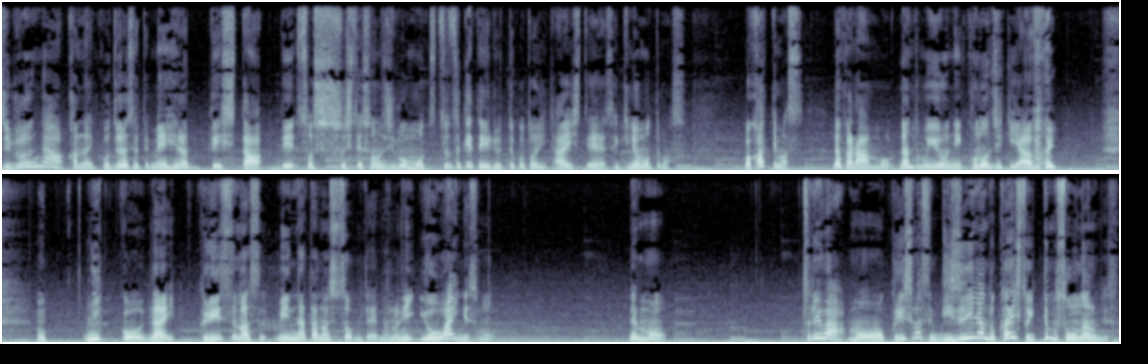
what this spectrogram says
自分がかなりこじらせてメンヘラでした。で、そそしてその自分を持ち続けているってことに対して責任を持ってます。分かってます。だからもう何とも言うように、この時期やばい。もう日光ない。クリスマス。みんな楽しそうみたいなのに弱いんです、もう。でも、それはもうクリスマスにディズニーランド彼氏と言ってもそうなるんです。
